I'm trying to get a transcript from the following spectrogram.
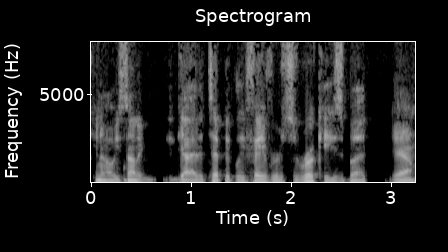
You know, he's not a guy that typically favors the rookies, but yeah.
